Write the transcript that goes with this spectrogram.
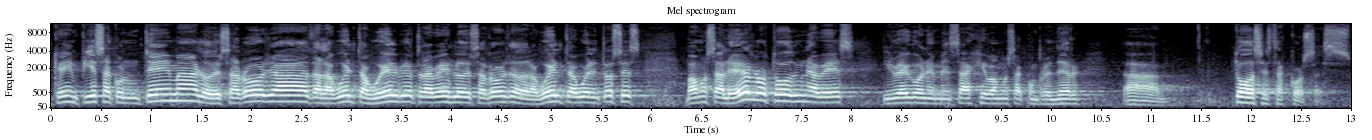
que Empieza con un tema, lo desarrolla, da la vuelta, vuelve otra vez, lo desarrolla, da la vuelta, vuelve. Entonces vamos a leerlo todo de una vez y luego en el mensaje vamos a comprender ah, todas estas cosas.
